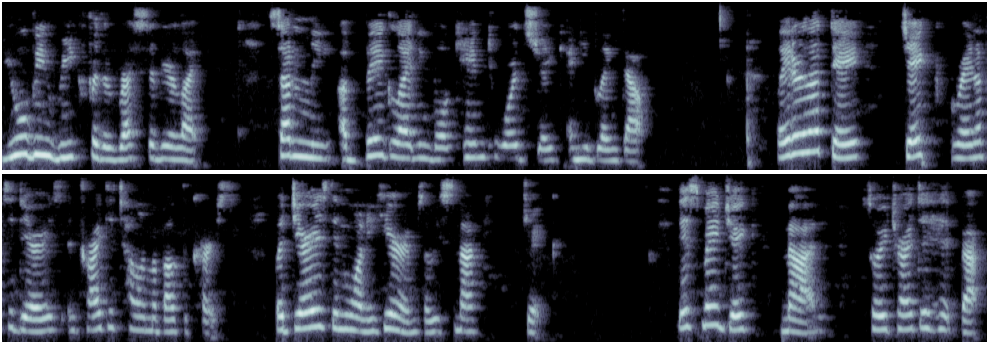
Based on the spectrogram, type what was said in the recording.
You will be weak for the rest of your life. Suddenly, a big lightning bolt came towards Jake and he blinked out. Later that day, Jake ran up to Darius and tried to tell him about the curse, but Darius didn't want to hear him, so he smacked Jake. This made Jake mad, so he tried to hit back,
